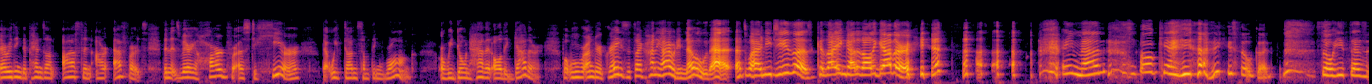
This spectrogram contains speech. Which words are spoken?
everything depends on us and our efforts, then it's very hard for us to hear that we've done something wrong or we don't have it all together. But when we're under grace, it's like, honey, I already know that. That's why I need Jesus because I ain't got it all together. Amen. Okay. He's so good. So he says,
